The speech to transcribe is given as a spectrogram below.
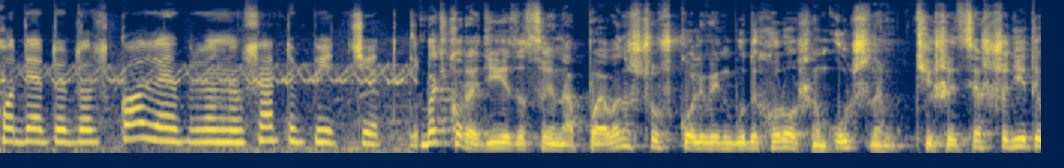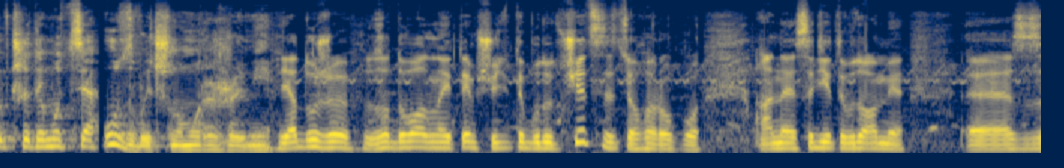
ходити до школи і приносити підчітки. Батько радіє за сина, певен, що в школі він буде хорошим учнем. Тішиться, що діти вчитимуться у звичному режимі. Я дуже задоволений тим, що діти будуть вчитися цього року, а не сидіти в домі е, з,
